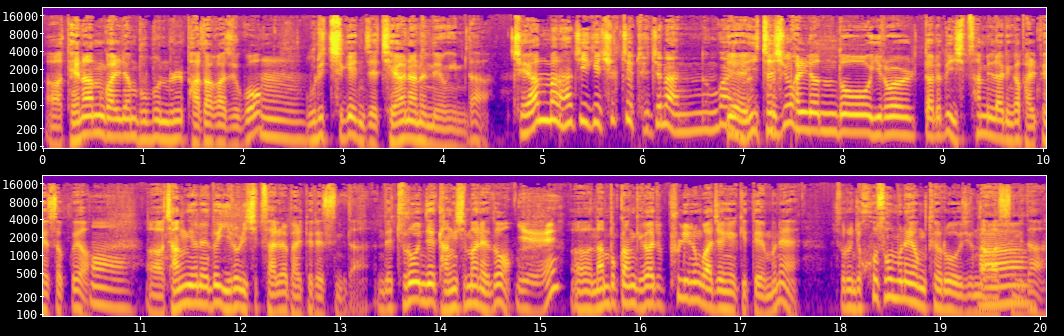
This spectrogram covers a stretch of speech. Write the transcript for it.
어, 대남 관련 부분을 받아가지고 음, 우리 측에 이제 제안하는 내용입니다. 제안만 하지 이게 실제 되지는 않는 거 예, 아니에요? 2018년도 1월 달에도 23일 날인가 발표했었고요. 어, 어, 작년에도 1월 24일 날 발표됐습니다. 근데 주로 이제 당시만 해도 예. 어, 남북 관계가 좀 풀리는 과정이었기 때문에 주로 이제 호소문의 형태로 지금 아. 나왔습니다.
